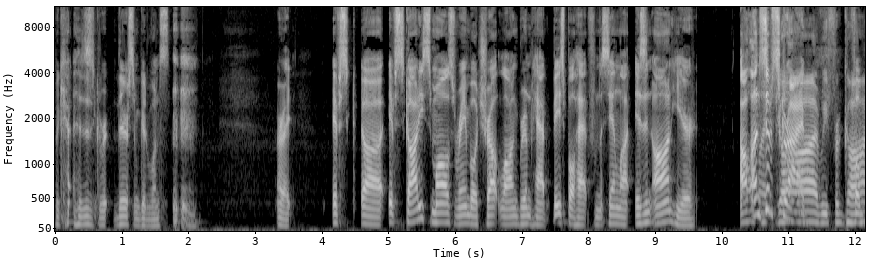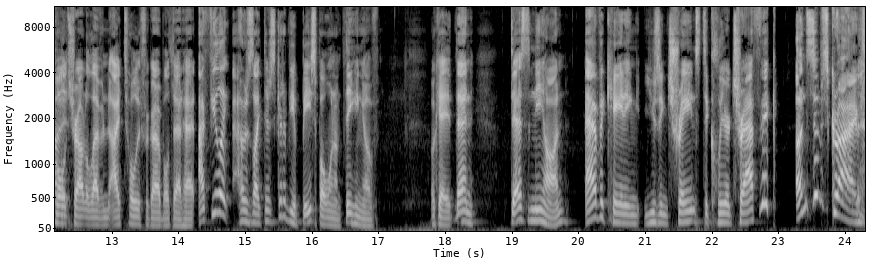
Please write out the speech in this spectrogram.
We got, this is gr- there's some good ones. All right. If uh, if Scotty Small's rainbow trout long brimmed hat baseball hat from the Sandlot isn't on here, I'll oh unsubscribe Oh God, we forgot. from Bull Trout Eleven. I totally forgot about that hat. I feel like I was like, there's gonna be a baseball one I'm thinking of. Okay, then Des Neon advocating using trains to clear traffic. Unsubscribed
